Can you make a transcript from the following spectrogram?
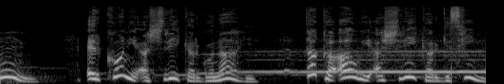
مم. إركوني أشريكر جناهي تكا اوي أشريكر جسيم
